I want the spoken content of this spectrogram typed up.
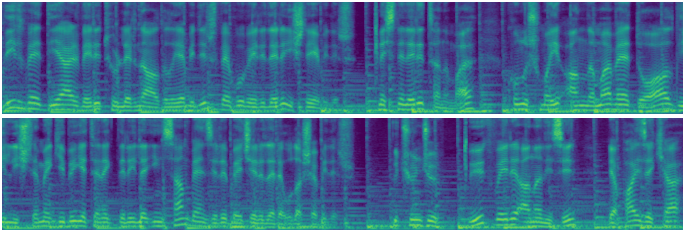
dil ve diğer veri türlerini algılayabilir ve bu verileri işleyebilir. Nesneleri tanıma, konuşmayı anlama ve doğal dil işleme gibi yetenekleriyle insan benzeri becerilere ulaşabilir. Üçüncü, büyük veri analizi, yapay zeka,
